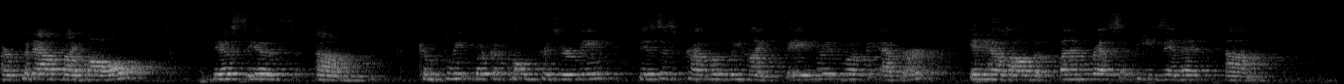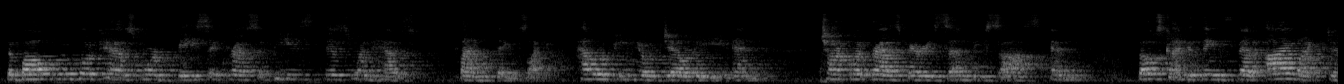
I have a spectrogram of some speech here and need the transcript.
are put out by Ball. This is um, Complete Book of Home Preserving. This is probably my favorite book ever. It has all the fun recipes in it. Um, the Ball Blue Book has more basic recipes. This one has fun things like jalapeno jelly and chocolate raspberry sundae sauce and those kind of things that I like to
